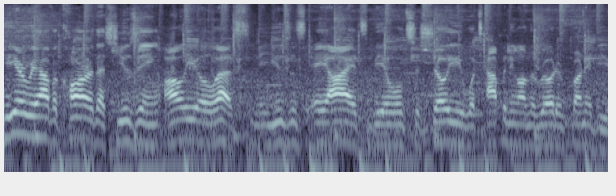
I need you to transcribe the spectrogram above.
Here we have a car that's using Ali OS and it uses AI to be able to show you what's happening on the road in front of you.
